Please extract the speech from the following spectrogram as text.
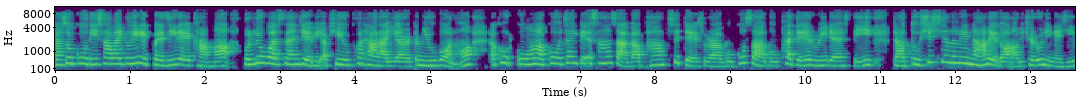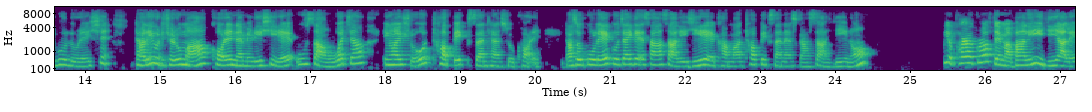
ဒါဆိုကိုဒီစာပိုက်ကလေးတွေဖွဲ့စည်းတဲ့အခါမှာဟိုလျှို့ဝှက်စမ်းကြယ်ပြီးအဖြေကိုဖွက်ထားတာကြီးကတော့တစ်မျိုးပေါ့နော်။အခုကိုကကိုကြိုက်တဲ့အစားအစာကဘာဖြစ်တယ်ဆိုတာကိုကိုစာကိုဖတ်တဲ့ readers ဒီဒါသူရှင်းရှင်းလင်းလင်းနားလည်သွားအောင်တချို့တို့အနေနဲ့ရေးဖို့လိုတယ်ရှင့်။ဒါလေးကိုတချို့တို့မှာခေါ်တဲ့နာမည်လေးရှိတယ်။ဥဆောင်ဝတ်ကြောင်း English လို့ topic sentence လို့ခေါ်တယ်။ ဒါဆိုကိုလည်းကိုကြိုက်တဲ့အစားအစာလေးရေးတဲ့အခါမှာ topic sentence ကစရေးနော်။ ပြီးတော့ paragraph ထဲမှာဗာလေးရေးရလဲ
